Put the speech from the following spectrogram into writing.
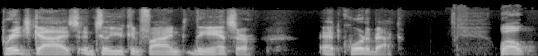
bridge guys until you can find the answer at quarterback. Well,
